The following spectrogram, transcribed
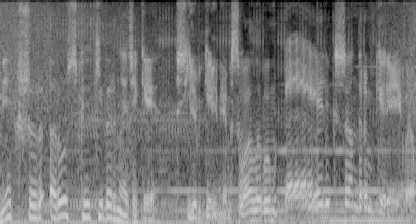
Микшер русской кибернетики с Евгением Сваловым и Александром Киреевым.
